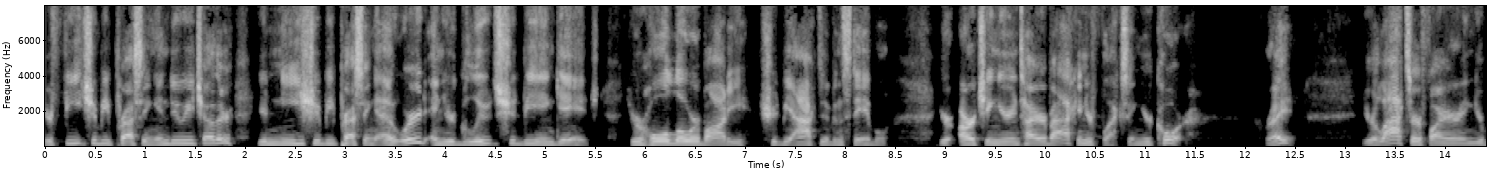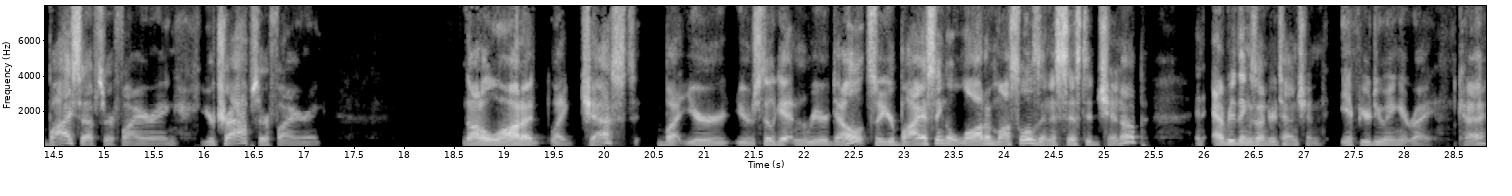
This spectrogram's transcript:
Your feet should be pressing into each other. Your knees should be pressing outward, and your glutes should be engaged. Your whole lower body should be active and stable. You're arching your entire back and you're flexing your core, right? Your lats are firing, your biceps are firing, your traps are firing. Not a lot of like chest, but you're you're still getting rear delt, so you're biasing a lot of muscles and assisted chin up and everything's under tension if you're doing it right, okay?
